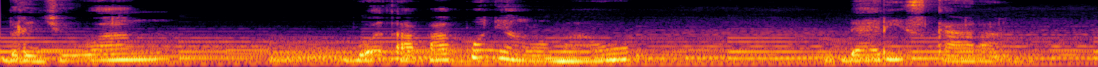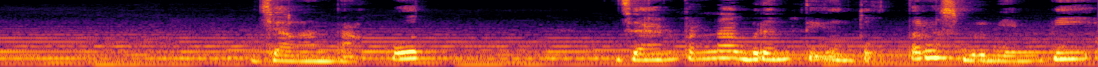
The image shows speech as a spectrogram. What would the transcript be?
Berjuang buat apa pun yang lo mau dari sekarang. Jangan takut, jangan pernah berhenti untuk terus bermimpi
